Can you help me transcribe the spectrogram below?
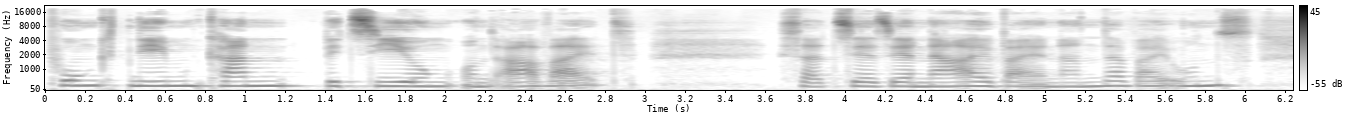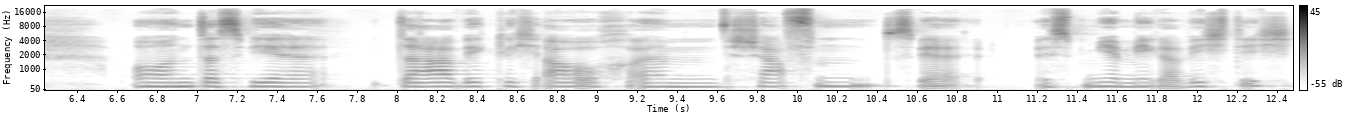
Punkt nehmen kann, Beziehung und Arbeit ist halt sehr, sehr nahe beieinander bei uns. Und dass wir da wirklich auch ähm, schaffen, das wäre ist mir mega wichtig,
